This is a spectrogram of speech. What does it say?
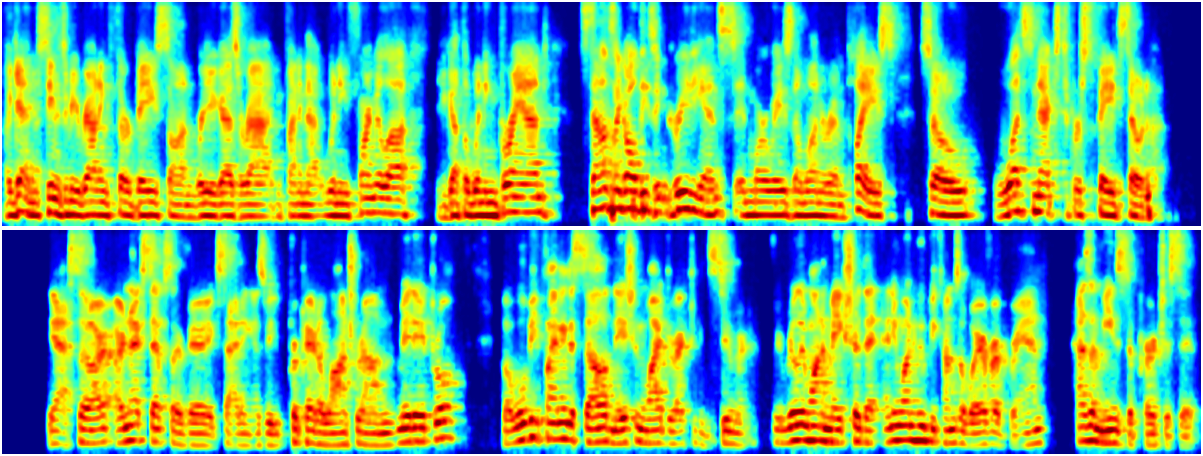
again seems to be rounding third base on where you guys are at and finding that winning formula. You got the winning brand. Sounds like all these ingredients in more ways than one are in place. So what's next for spade soda yeah, so our, our next steps are very exciting as we prepare to launch around mid April, but we'll be planning to sell nationwide direct to consumer. We really want to make sure that anyone who becomes aware of our brand has a means to purchase it.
